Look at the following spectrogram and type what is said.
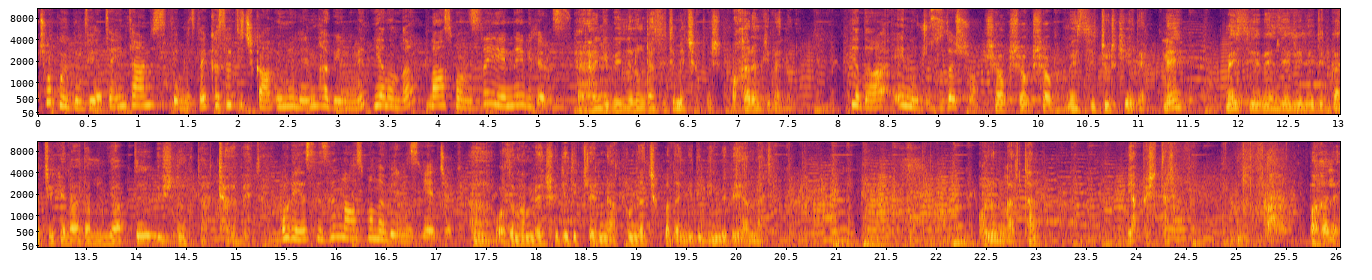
Çok uygun fiyata internet sitemizde kaseti çıkan ünlülerin haberinin yanında lansmanınızda yayınlayabiliriz. Herhangi bir ünlünün gazeti mi çıkmış? Bakarım ki ben ona. Ya da en ucuzu da şu. Şok şok şok. Messi Türkiye'de. Ne? Messi'ye benzerliğiyle dikkat çeken adamın yaptığı üç nokta. Tövbe tövbe. Oraya sizin lansman haberiniz gelecek. Ha, o zaman ben şu dediklerini aklımdan çıkmadan gideyim Hilmi Bey'e anlatayım. Oğlum Kartal, yapıştır. Bak hele,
